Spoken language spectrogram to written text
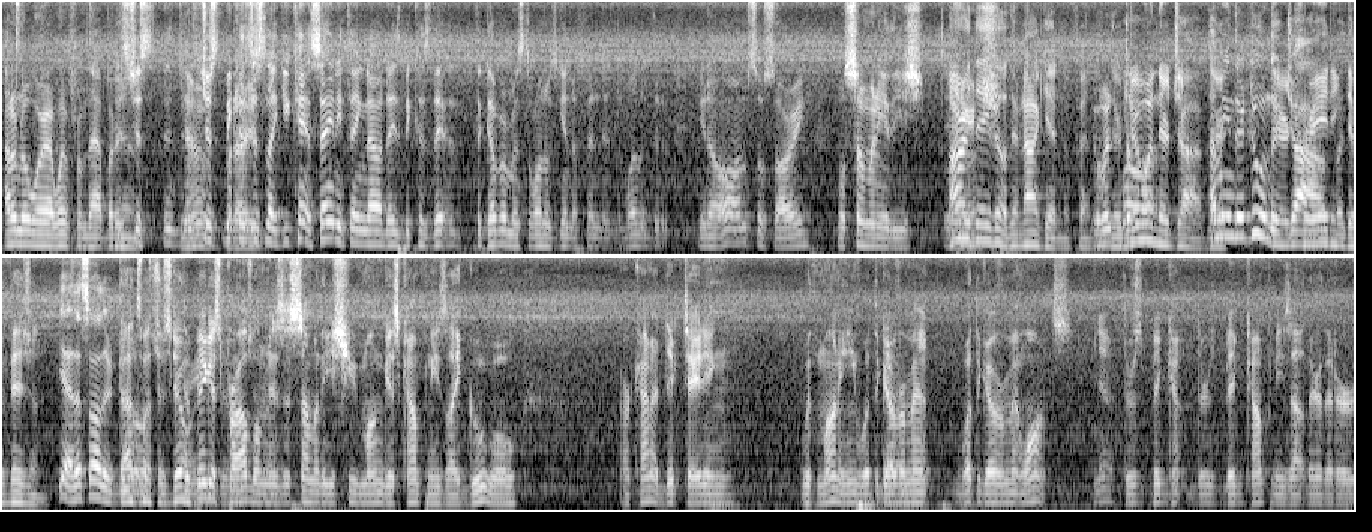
I don't know where I went from that, but it's just it's No, just because I- it's like you can't say anything nowadays because they, the government's the one who's getting offended. The one, the, you know, oh, I'm so sorry. Well, so many of these. are huge- they though? They're not getting offended. Well, They're well, doing their job. I mean, they're doing their they're job. creating but- division. yeah, that's all they're doing. That's what they're doing. The biggest division. problem is that some of these humongous companies like Google are kind of dictating with money what the Yeah. government what the government wants. Yeah. There's big there's big companies out there that are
